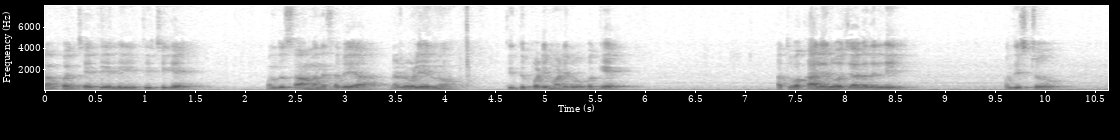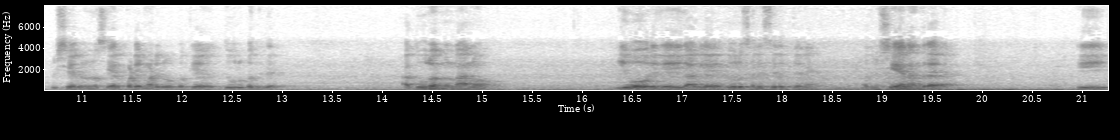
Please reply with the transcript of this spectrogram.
ಗ್ರಾಮ ಪಂಚಾಯಿತಿಯಲ್ಲಿ ಇತ್ತೀಚೆಗೆ ಒಂದು ಸಾಮಾನ್ಯ ಸಭೆಯ ನಡವಳಿಯನ್ನು ತಿದ್ದುಪಡಿ ಮಾಡಿರುವ ಬಗ್ಗೆ ಅಥವಾ ಖಾಲಿರುವ ಜಾಗದಲ್ಲಿ ಒಂದಿಷ್ಟು ವಿಷಯಗಳನ್ನು ಸೇರ್ಪಡೆ ಮಾಡಿರುವ ಬಗ್ಗೆ ದೂರು ಬಂದಿದೆ. ಆ ದೂರನ್ನು ನಾನು ಇ ಅವರಿಗೆ ಈಗಾಗಲೇ ದೂರು ಸಲ್ಲಿಸಿರುತ್ತೇನೆ. ಅದು ವಿಷಯ ಏನಂದರೆ, ಈ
